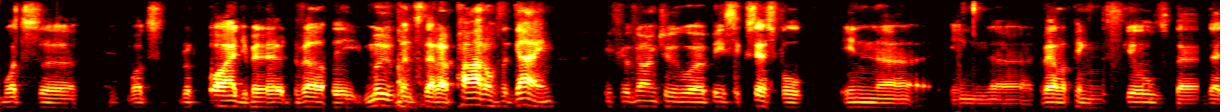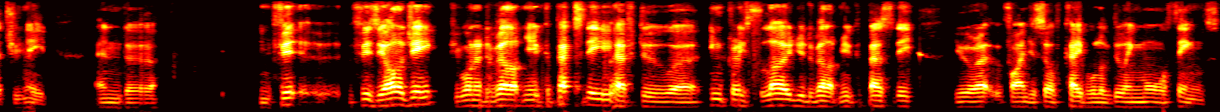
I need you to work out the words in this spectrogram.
what's uh, what's required. You better develop the movements that are part of the game if you're going to uh, be successful in in developing skills that that you need. And in physiology, if you want to develop new capacity, you have to uh, increase the load. You develop new capacity, you uh, find yourself capable of doing more things.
